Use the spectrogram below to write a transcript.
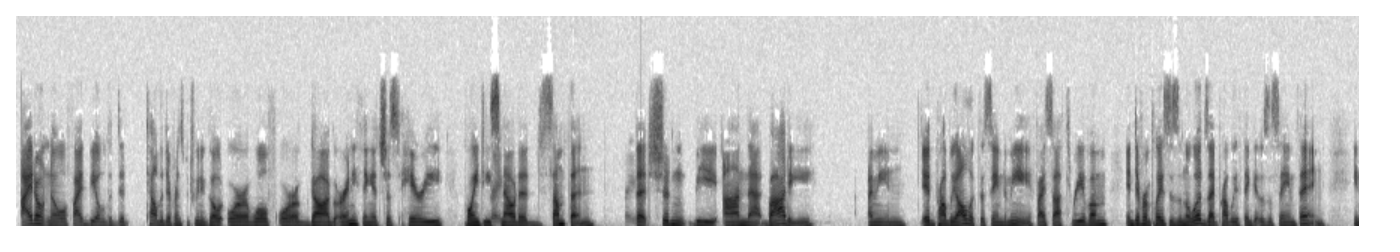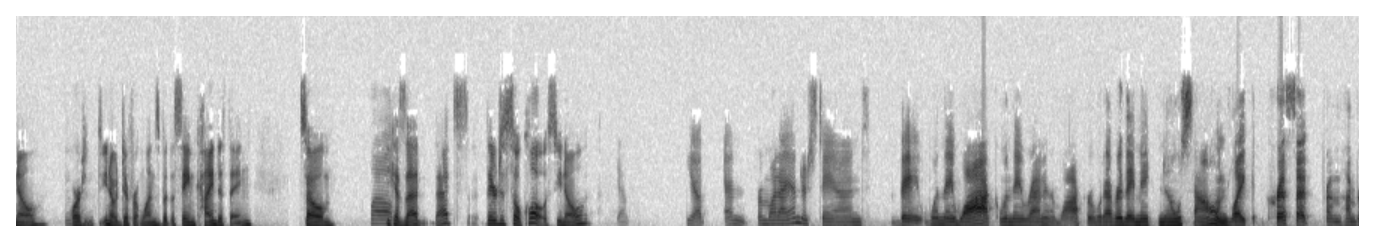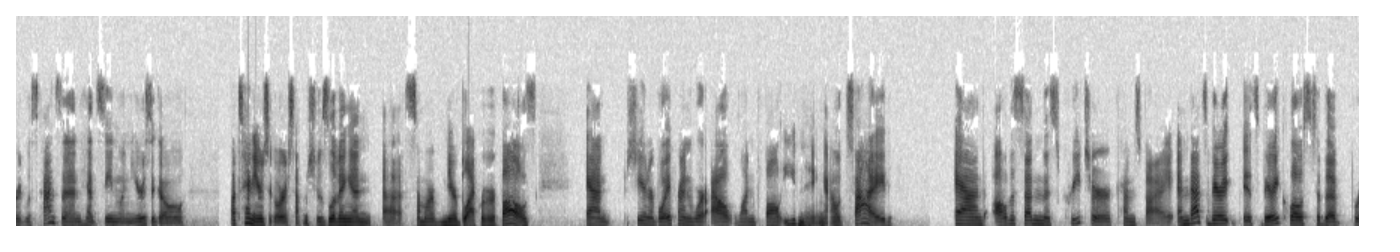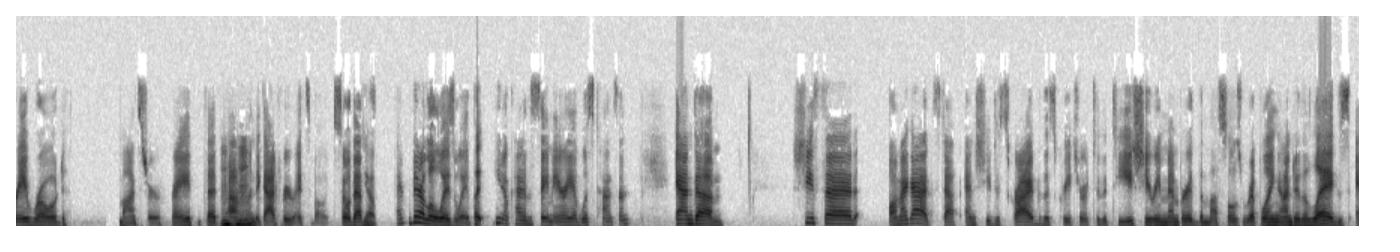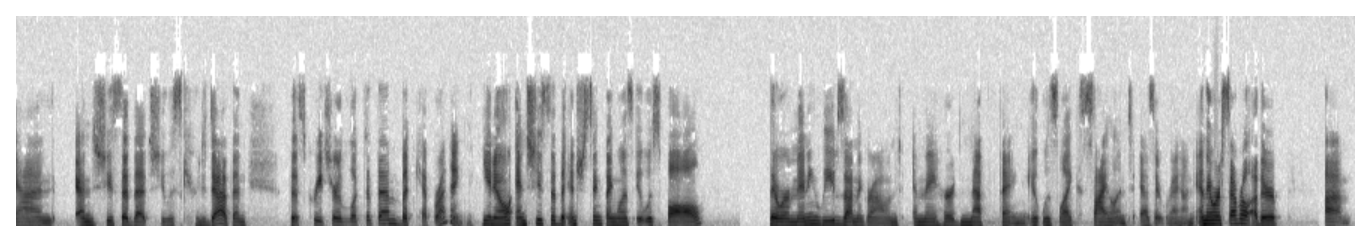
I don't know if I'd be able to di- tell the difference between a goat or a wolf or a dog or anything. It's just hairy, pointy right. snouted something right. that shouldn't be on that body. I mean, it'd probably all look the same to me. If I saw three of them in different places in the woods, I'd probably think it was the same thing, you know, mm-hmm. or you know, different ones, but the same kind of thing. So, well, because that that's they're just so close, you know. Yep. Yep. And from what I understand, they when they walk, when they run or walk or whatever, they make no sound. Like Chris at from Humbird, Wisconsin, had seen one years ago, about ten years ago or something. She was living in uh, somewhere near Black River Falls, and she and her boyfriend were out one fall evening outside, and all of a sudden this creature comes by and that's very it's very close to the bray road monster right that um, Mhm. linda godfrey writes about so that's Yep. They're a little ways away but you know kind of the same area of wisconsin and um, she said oh my god steph and she described this creature to the t she remembered the muscles rippling under the legs and and she said that she was scared to death and this creature looked at them but kept running, you know. And she said the interesting thing was it was fall. There were many leaves on the ground and they heard nothing. It was like silent as it ran. And there were several other um,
